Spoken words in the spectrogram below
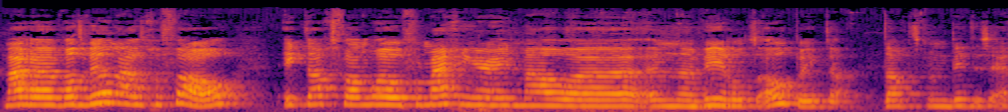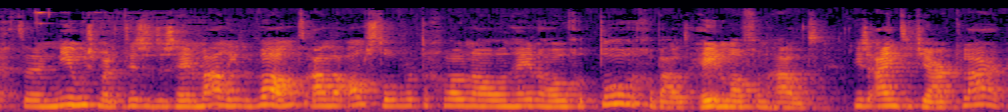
Maar eh, wat wil nou het geval? Ik dacht van, wow, voor mij ging er helemaal eh, een eh, wereld open. Ik dacht, dacht van, dit is echt eh, nieuws, maar dat is het dus helemaal niet. Want aan de Amstel wordt er gewoon al een hele hoge toren gebouwd, helemaal van hout. Die is eind dit jaar klaar.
